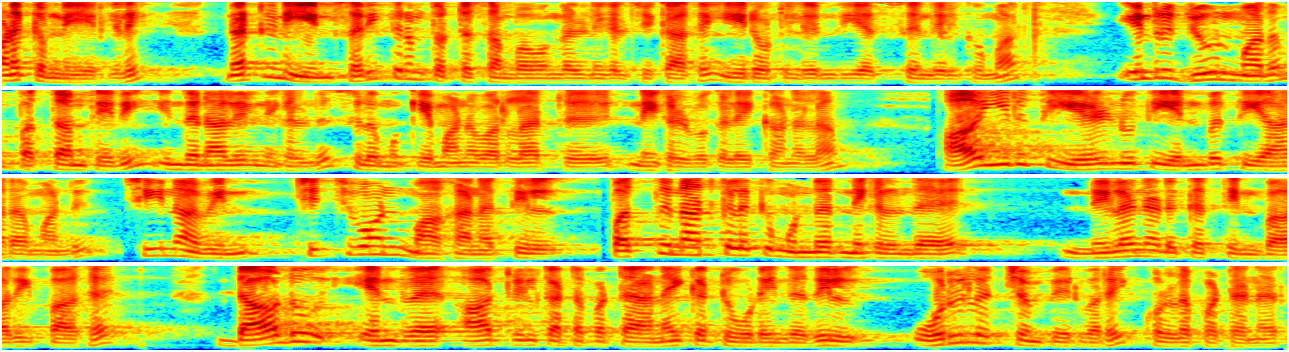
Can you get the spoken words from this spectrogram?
வணக்கம் நேயர்களே. நற்றினியின் சரித்திரம் தொட்ட சம்பவங்கள் நிகழ்ச்சிக்காக ஈரோட்டிலிருந்து எஸ் செந்தில்குமார் இன்று ஜூன் மாதம் பத்தாம் தேதி இந்த நாளில் நிகழ்ந்த சில முக்கியமான வரலாற்று நிகழ்வுகளை காணலாம். ஆயிரத்தி எழுநூத்தி எண்பத்தி ஆறாம் ஆண்டு சீனாவின் சிச்சுவான் மாகாணத்தில் பத்து நாட்களுக்கு முன்னர் நிகழ்ந்த நிலநடுக்கத்தின் பாதிப்பாக டாடு என்ற ஆற்றில் கட்டப்பட்ட அணைக்கட்டு உடைந்ததில் ஒரு லட்சம் பேர் வரை கொல்லப்பட்டனர்.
